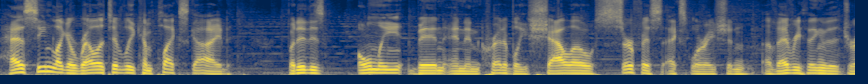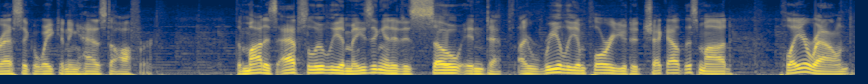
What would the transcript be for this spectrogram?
has seemed like a relatively complex guide, but it has only been an incredibly shallow surface exploration of everything that Jurassic Awakening has to offer. The mod is absolutely amazing and it is so in depth. I really implore you to check out this mod, play around,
